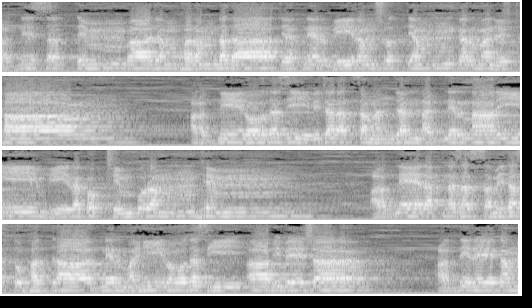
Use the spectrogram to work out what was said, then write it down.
अग्निः सप्तिम् वाजम्भरम् ददात्यग्निर्वीरम् श्रुत्यम् कर्मनिष्ठा अग्निरोदसी विचरत्समञ्जन्नग्निर्नारी वीरकुक्षिम् पुरम् धिम्। अग्नेरप्नसः समिदस्तु भद्राग्निर्मही रोदसी आविवेश अग्निरेकम्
